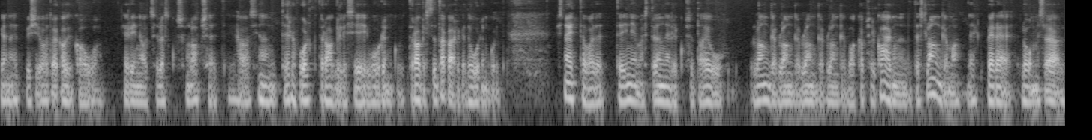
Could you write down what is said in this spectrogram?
ja need püsivad vägagi kaua, erinevalt sellest, kus on lapsed ja siin on terve hulk traagilisi uuringuid, traagiliste tagajärgede uuringuid, mis näitavad, et inimeste õnnelikkuse taju langeb, langeb, langeb, langeb, hakkab seal kahekümnendatest langema ehk pere loomise ajal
